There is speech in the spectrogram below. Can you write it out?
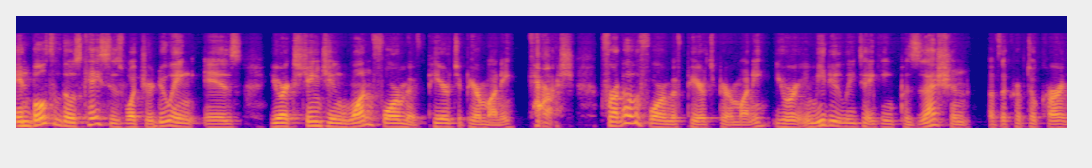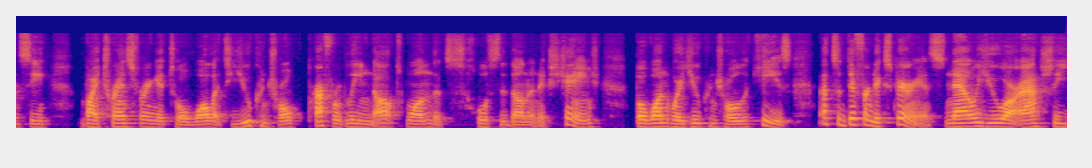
In both of those cases, what you're doing is you're exchanging one form of peer-to-peer -peer money, cash, for another form of peer-to-peer -peer money. You're immediately taking possession of the cryptocurrency by transferring it to a wallet you control, preferably not one that's hosted on an exchange, but one where you control the keys. That's a different experience. Now you are actually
